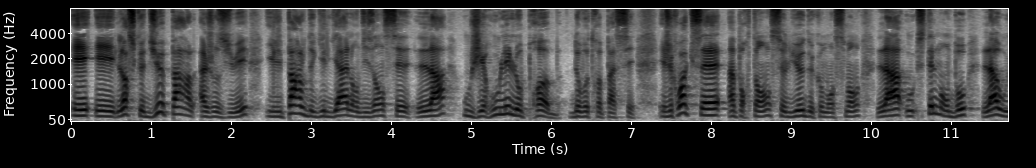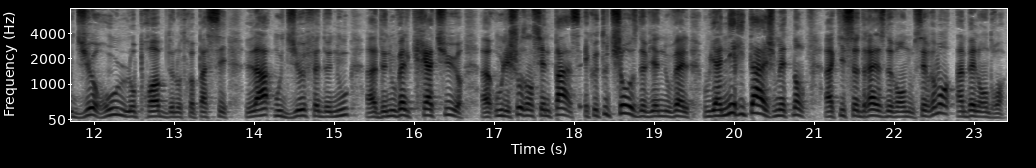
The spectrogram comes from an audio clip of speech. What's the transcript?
Et, lorsque Dieu parle à Josué, il parle de Gilgal en disant c'est là où j'ai roulé l'opprobre de votre passé. Et je crois que c'est important, ce lieu de commencement, là où c'est tellement beau, là où Dieu roule l'opprobre de notre passé, là où Dieu fait de nous euh, de nouvelles créatures, euh, où les choses anciennes passent et que toutes choses deviennent nouvelles, où il y a un héritage maintenant euh, qui se dresse devant nous. C'est vraiment un bel endroit.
